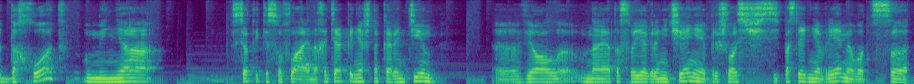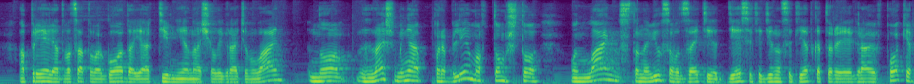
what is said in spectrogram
доход у меня все-таки с офлайна, хотя, конечно, карантин э, ввел на это свои ограничения, пришлось в последнее время вот с апреля 2020 года я активнее начал играть онлайн. Но, знаешь, у меня проблема в том, что онлайн становился вот за эти 10-11 лет, которые я играю в покер,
